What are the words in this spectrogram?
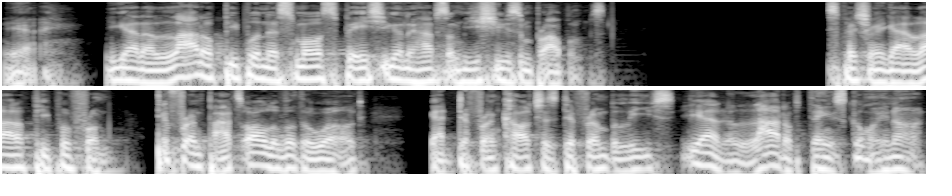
Yeah. You got a lot of people in a small space, you're going to have some issues and problems. Especially when you got a lot of people from different parts all over the world. You got different cultures, different beliefs. You got a lot of things going on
